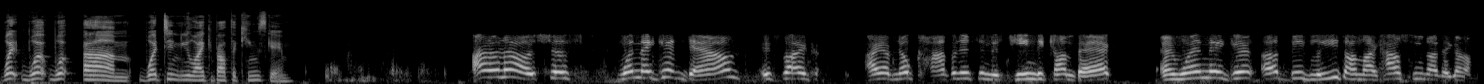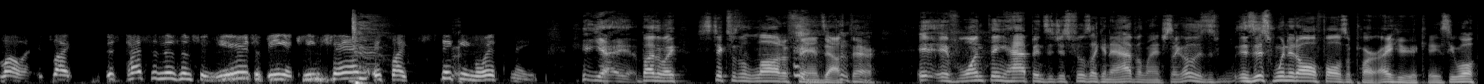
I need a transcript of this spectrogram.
What what what um what didn't you like about the Kings game? I don't know. It's just when they get down, it's like I have no confidence in this team to come back. And when they get up big leads, I'm like, how soon are they going to blow it? It's like this pessimism for years of being a Kings fan. It's like sticking with me. Yeah, yeah. By the way, sticks with a lot of fans out there. If one thing happens, it just feels like an avalanche. It's like, oh, is this, is this when it all falls apart? I hear you, Casey. Well,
